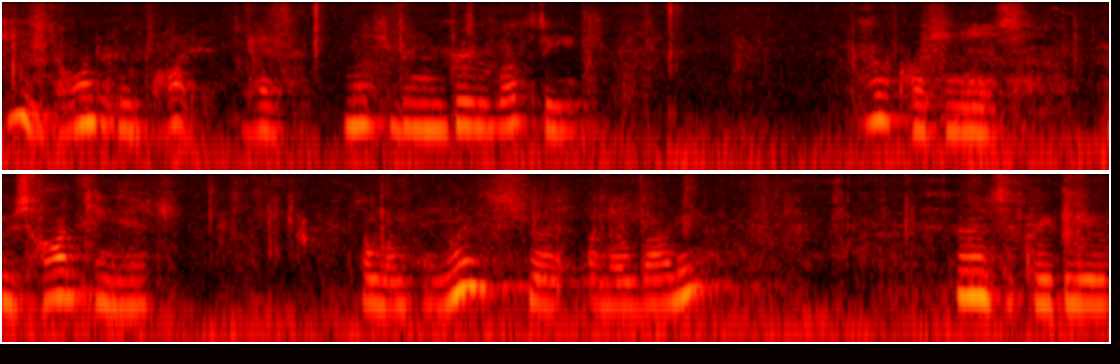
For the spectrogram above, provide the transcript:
huge. I wonder who bought it. Like, it must have been very wealthy. The question is, who's haunting it? Someone famous? Not a nobody? That's a creepy.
